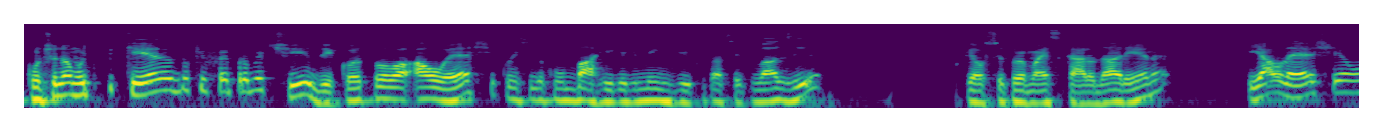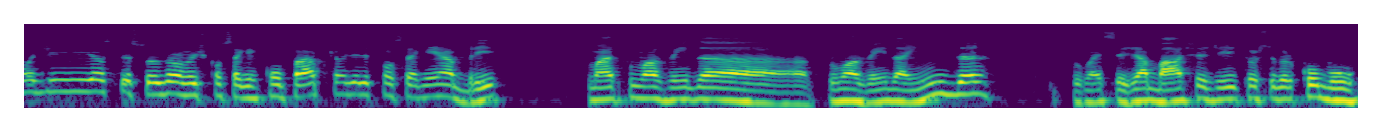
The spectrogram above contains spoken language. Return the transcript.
continua muito pequena do que foi prometido. Enquanto a oeste, conhecida como barriga de mendigo, está sempre vazia, que é o setor mais caro da arena, e a leste é onde as pessoas normalmente conseguem comprar, porque é onde eles conseguem abrir mais para uma venda, para uma venda ainda, por mais seja baixa, de torcedor comum.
